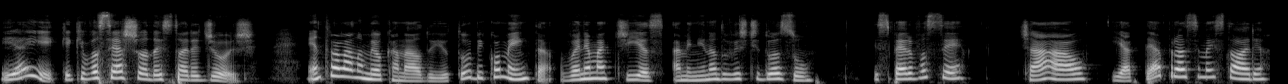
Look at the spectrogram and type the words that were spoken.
E aí, o que, que você achou da história de hoje? Entra lá no meu canal do YouTube e comenta. Vânia Matias, a menina do vestido azul. Espero você. Tchau e até a próxima história.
